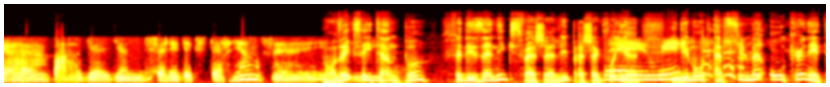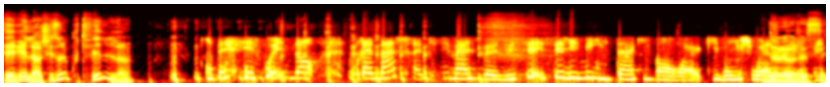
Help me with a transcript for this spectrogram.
euh, bah, il, y a, une solide expérience. Euh, On dirait que ça ne tente pas. Ça fait des années qu'il se fait achaler, puis à chaque fois, il, ben il, démontre absolument aucun intérêt. Lâchez-en un coup de fil, là. ben, oui, non, vraiment, je serais bien malvenue. C'est les militants qui vont, euh, qui vont choisir. Non, non, je sais.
